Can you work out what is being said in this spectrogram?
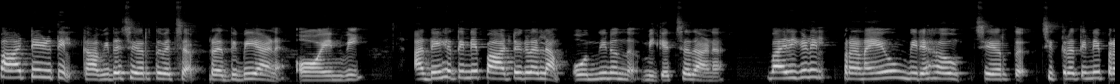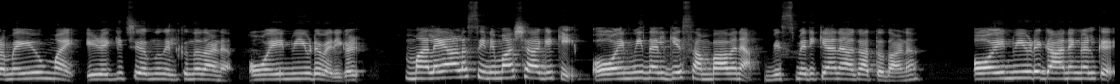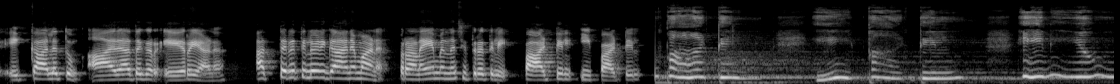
പാട്ടെഴുത്തിൽ കവിത ചേർത്ത് വെച്ച പ്രതിഭയാണ് O N V അദ്ദേഹത്തിന്റെ പാട്ടുകളെല്ലാം ഒന്നിനൊന്ന് മികച്ചതാണ്. വരികളിൽ പ്രണയവും വിരഹവും ചേർത്ത് ചിത്രത്തിന്റെ പ്രമേയവുമായി ഇഴകിച്ചേർന്ന് നിൽക്കുന്നതാണ് ഒ എൻ വിയുടെ വരികൾ. മലയാള സിനിമാ ശാഖയ്ക്ക് ഒ എൻ വി നൽകിയ സംഭാവന വിസ്മരിക്കാനാകാത്തതാണ്. ഒ എൻ വിയുടെ ഗാനങ്ങൾക്ക് എക്കാലത്തും ആരാധകർ ഏറെയാണ്. അത്തരത്തിലൊരു ഗാനമാണ് പ്രണയം എന്ന ചിത്രത്തിലെ പാട്ടിൽ ഈ പാട്ടിൽ. പാട്ടിൽ ഈ പാട്ടിൽ ഇനിയും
